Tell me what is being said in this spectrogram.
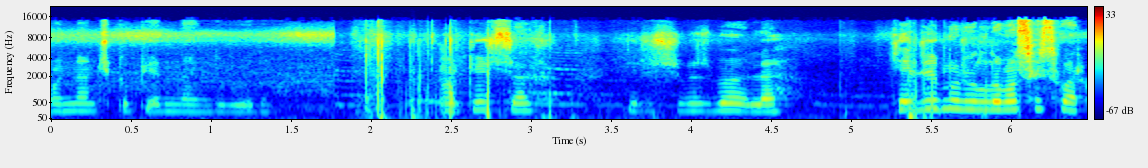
Oyundan çıkıp yeniden giriyordum. Arkadaşlar girişimiz böyle. Kedi mırıldama sesi var.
